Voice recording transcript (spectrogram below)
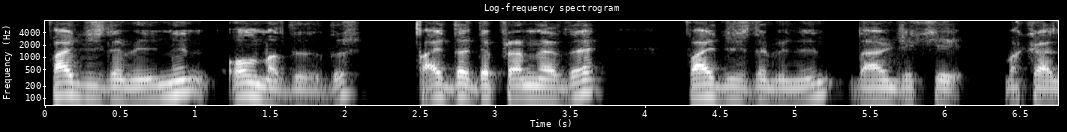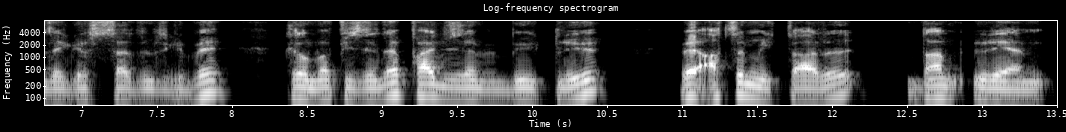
fay düzleminin olmadığıdır. Fayda depremlerde fay düzleminin daha önceki makalede gösterdiğimiz gibi kırılma fizinde pay düzlemi büyüklüğü ve atım miktarından üreyen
